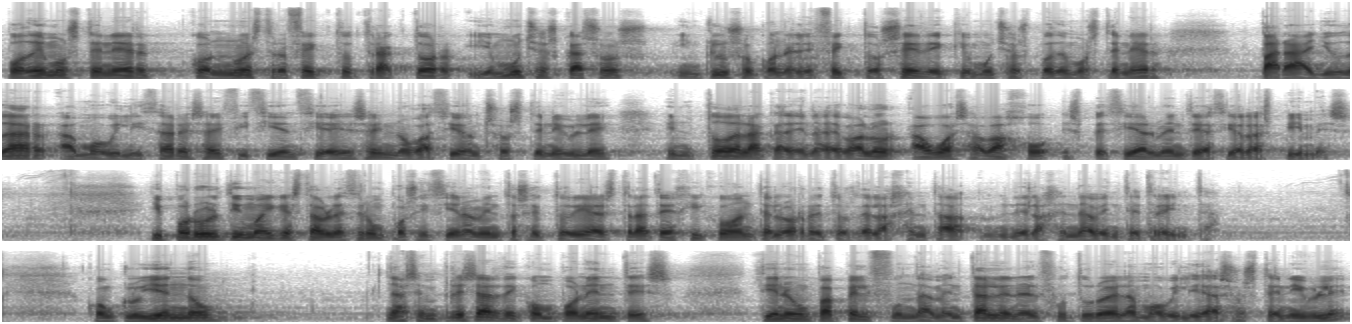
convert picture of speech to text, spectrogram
podemos tener con nuestro efecto tractor y en muchos casos incluso con el efecto sede que muchos podemos tener para ayudar a movilizar esa eficiencia y esa innovación sostenible en toda la cadena de valor, aguas abajo, especialmente hacia las pymes. Y por último hay que establecer un posicionamiento sectorial estratégico ante los retos de la Agenda, de la agenda 2030. Concluyendo, las empresas de componentes tienen un papel fundamental en el futuro de la movilidad sostenible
